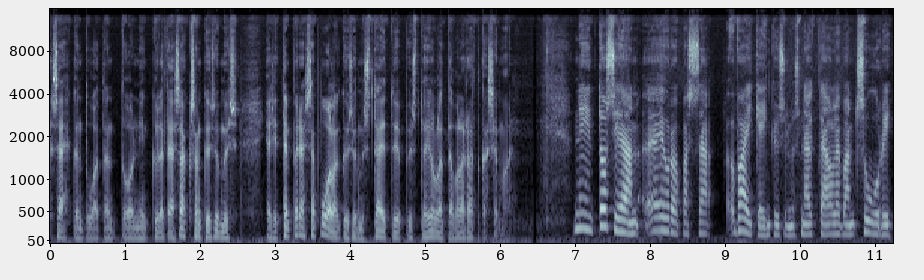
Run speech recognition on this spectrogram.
sähkön tuotantoon, niin kyllä tämä Saksan kysymys ja sitten perässä Puolan kysymys täytyy pystyä jollain tavalla ratkaisemaan. Niin tosiaan Euroopassa vaikein kysymys näyttää olevan suuri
